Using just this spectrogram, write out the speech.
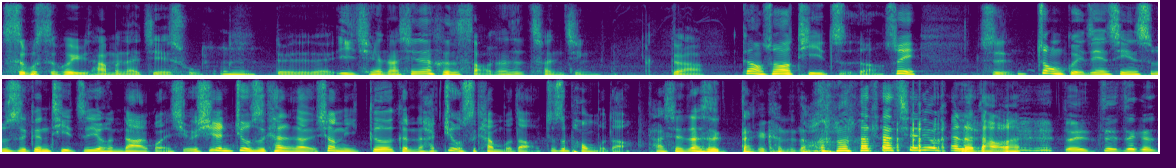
时不时会与他们来接触。嗯，对对对，以前呢、啊，现在很少，但是曾经，对啊，刚好说到体质啊，所以是撞鬼这件事情是不是跟体质有很大的关系？有些人就是看得到，像你哥可能他就是看不到，就是碰不到，他现在是大概看得到。他现在又看得到了。对，这这个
